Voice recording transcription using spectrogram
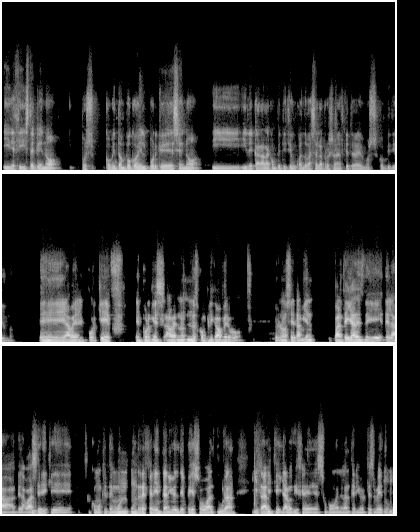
y decidiste que no, pues comenta un poco el por qué ese no y, y de cara a la competición, ¿cuándo va a ser la próxima vez que te vemos compitiendo? Eh, a ver, el por qué. El por qué es, a ver, no, no es complicado, pero, pero no sé, también parte ya desde de la, de la base de que como que tengo un, un referente a nivel de peso, altura y tal, que ya lo dije, supongo, en el anterior, que es Beto. Ujú.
